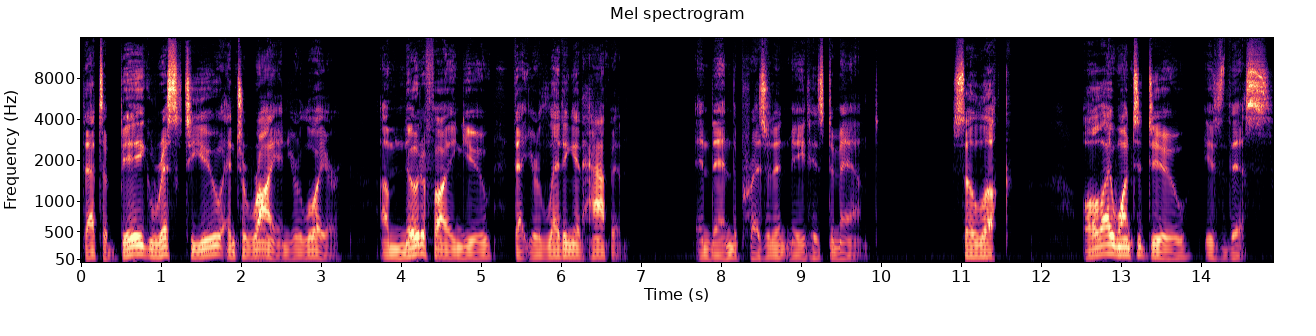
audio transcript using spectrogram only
That's a big risk to you and to Ryan, your lawyer. I'm notifying you that you're letting it happen. And then the president made his demand. So, look, all I want to do is this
